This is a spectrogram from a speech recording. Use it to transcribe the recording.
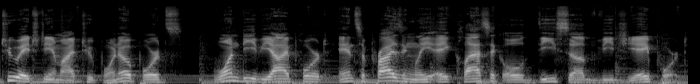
two HDMI 2.0 ports, one DVI port, and surprisingly a classic old D-sub VGA port.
